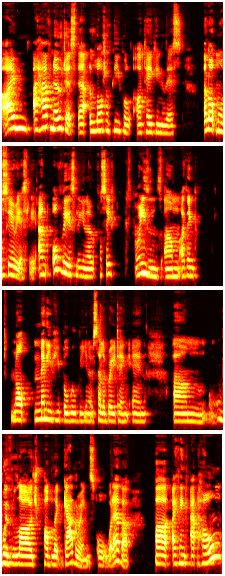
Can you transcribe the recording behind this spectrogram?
I'm, I have noticed that a lot of people are taking this a lot more seriously. And obviously, you know, for safe reasons, um, I think not many people will be, you know, celebrating in um, with large public gatherings or whatever. But I think at home,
